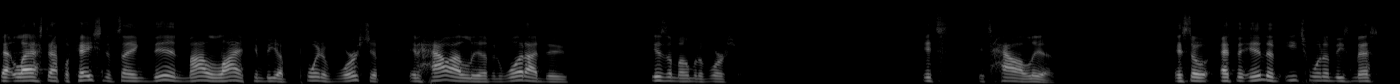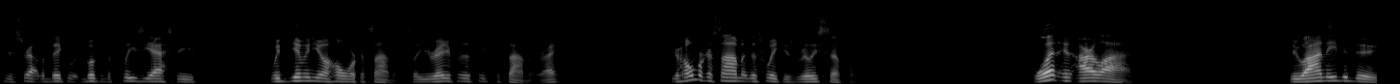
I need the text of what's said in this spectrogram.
that last application of saying, then my life can be a point of worship in how I live and what I do is a moment of worship. It's, it's how I live. And so at the end of each one of these messages throughout the book of Ecclesiastes, we've given you a homework assignment. So you ready for this week's assignment, right? Your homework assignment this week is really simple. What in our lives do I need to do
